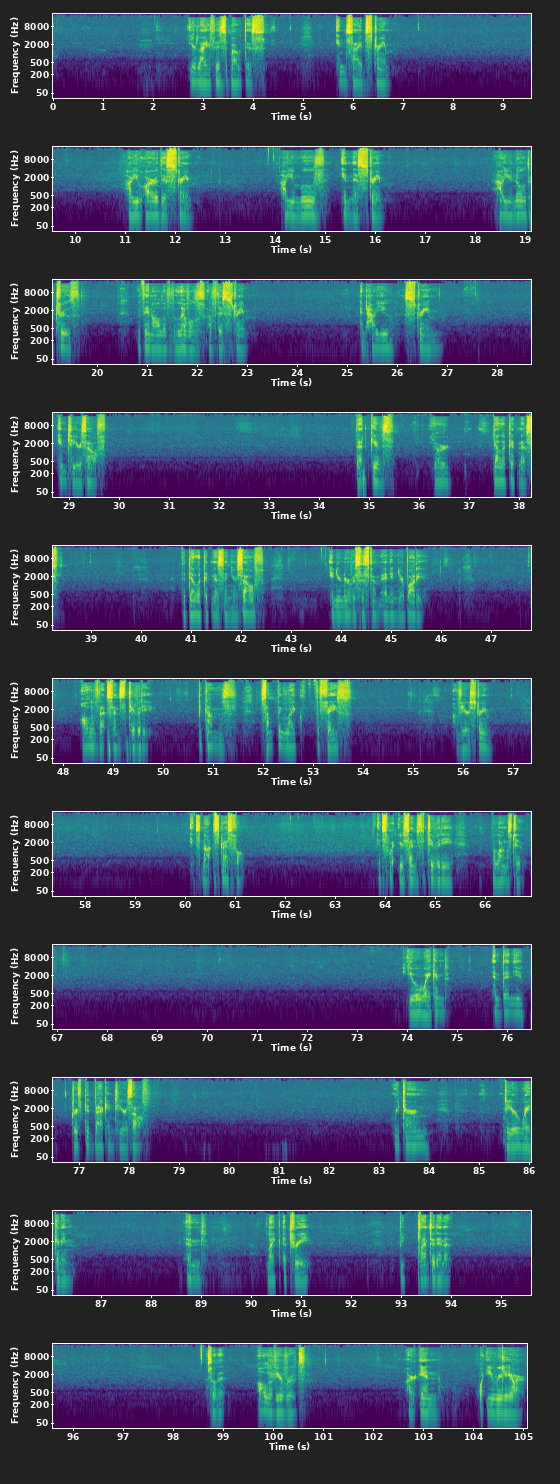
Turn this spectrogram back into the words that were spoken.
Your life is about this inside stream. How you are this stream. How you move in this stream. How you know the truth within all of the levels of this stream and how you stream into yourself. That gives your delicateness, the delicateness in yourself, in your nervous system, and in your body. All of that sensitivity becomes something like the face of your stream. It's not stressful. It's what your sensitivity belongs to. You awakened and then you drifted back into yourself. Return to your awakening. And like a tree, be planted in it. So that all of your roots are in what you really are.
